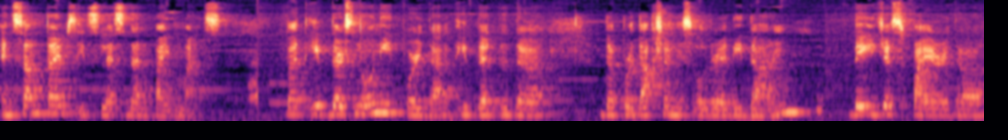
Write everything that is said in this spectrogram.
and sometimes it's less than five months. But if there's no need for that, if the the, the, the production is already done, they just fire the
